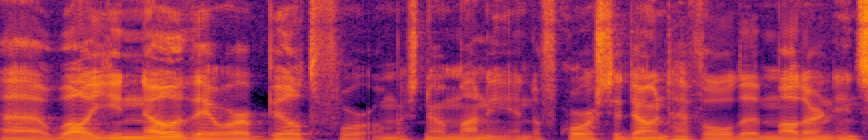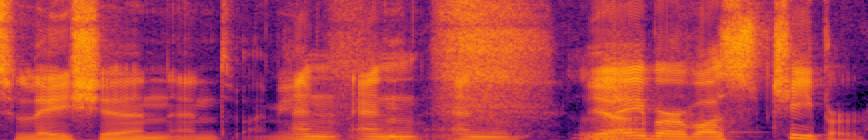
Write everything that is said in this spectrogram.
uh, well you know they were built for almost no money and of course they don't have all the modern insulation and i mean and and and Yeah. labor was cheaper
